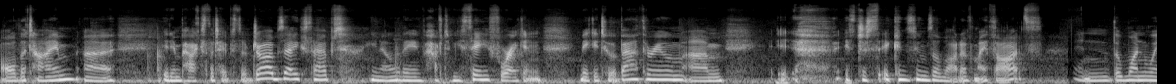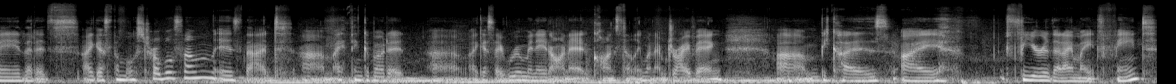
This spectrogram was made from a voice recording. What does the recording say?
all the time. Uh, it impacts the types of jobs I accept. You know, they have to be safe where I can make it to a bathroom. Um, it, it's just, it consumes a lot of my thoughts. And the one way that it's, I guess, the most troublesome is that um, I think about it, uh, I guess I ruminate on it constantly when I'm driving um, because I fear that I might faint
